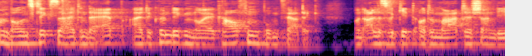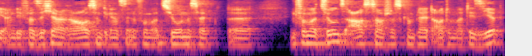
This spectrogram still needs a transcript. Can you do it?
Und bei uns klickst du halt in der App, alte kündigen, neue kaufen, bumm, fertig. Und alles geht automatisch an die, an die Versicherer raus und die ganzen Informationen ist halt, äh, Informationsaustausch ist komplett automatisiert.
